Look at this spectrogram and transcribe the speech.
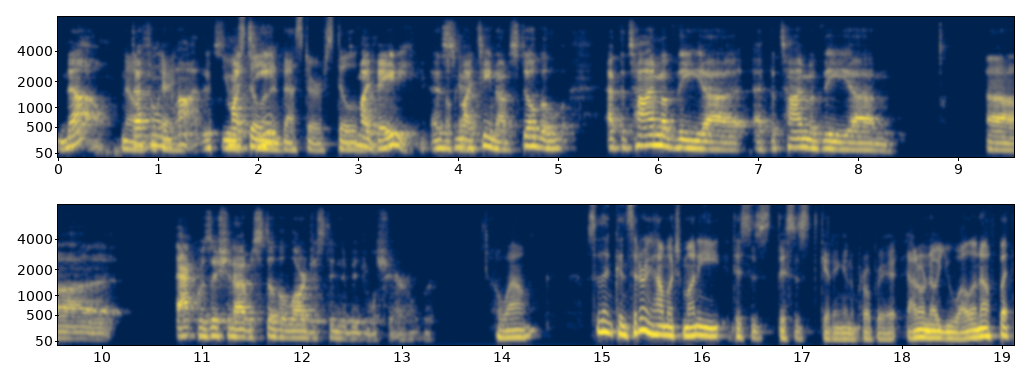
No, no definitely okay. not. It's you my still team. an investor, still my baby. This okay. is my team. I'm still the at the time of the uh, at the time of the um, uh, acquisition, I was still the largest individual shareholder. Oh wow. So then considering how much money this is this is getting inappropriate. I don't know you well enough, but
